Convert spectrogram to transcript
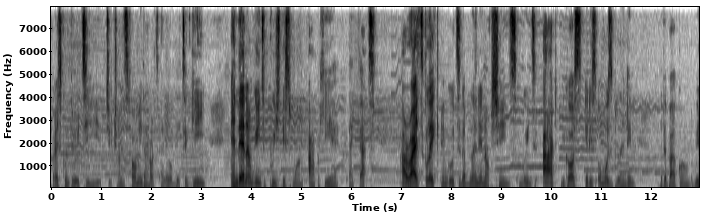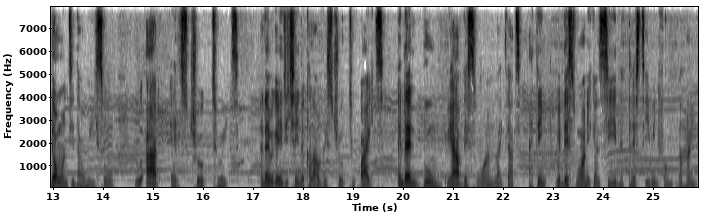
Press ctrl T to transform it out a little bit again and then I'm going to push this one up here like that. I right click and go to the blending options. I'm going to add because it is almost blending with the background. We don't want it that way so we'll add a stroke to it. And then we're going to change the color of the stroke to white. And then boom we have this one like that. I think with this one you can see the text even from behind.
